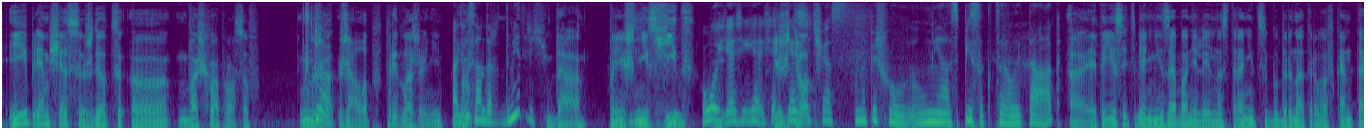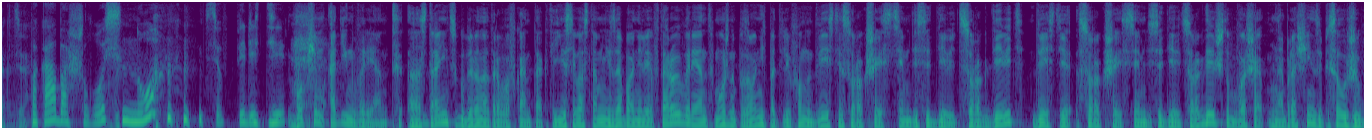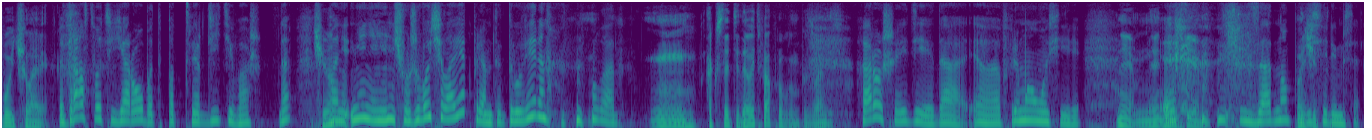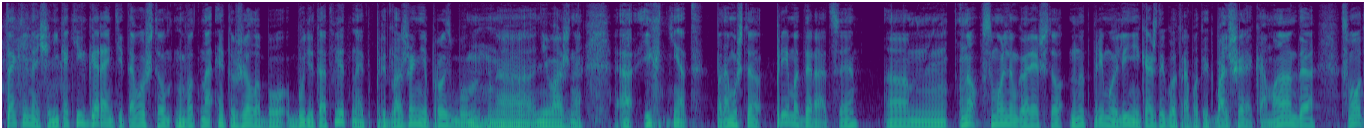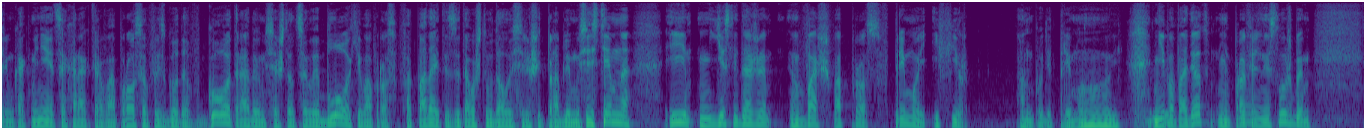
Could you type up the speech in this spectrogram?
И прямо сейчас ждет э, ваших вопросов, Кто? жалоб, предложений. Александр Вы... Дмитриевич? Да. Понимаешь, не спит. Ой, я, я, я, сейчас напишу. У меня список целый. Так. А, это если тебя не забанили на странице губернатора во ВКонтакте. Пока обошлось, но все впереди. В общем, один вариант. А, страница губернатора во ВКонтакте. Если вас там не забанили. Второй вариант. Можно позвонить по телефону 246 79 49, 246 79 49, чтобы ваше обращение записал живой человек. Здравствуйте, я робот. Подтвердите ваш. Да? Чего? Не-не, ничего. Живой человек прям, ты, ты уверен? ну ладно. А, кстати, давайте попробуем позвонить. Хорошая идея, да, э, в прямом эфире. Не, не успеем. Заодно повеселимся. Значит, так или иначе, никаких гарантий того, что вот на эту жалобу будет ответ, на это предложение, просьбу, э, неважно, э, их нет. Потому что премодерация, но в Смольном говорят, что над прямой линией каждый год работает большая команда. Смотрим, как меняется характер вопросов из года в год. Радуемся, что целые блоки вопросов отпадают из-за того, что удалось решить проблему системно. И если даже ваш вопрос в прямой эфир он будет прямой, не попадет, профильные службы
